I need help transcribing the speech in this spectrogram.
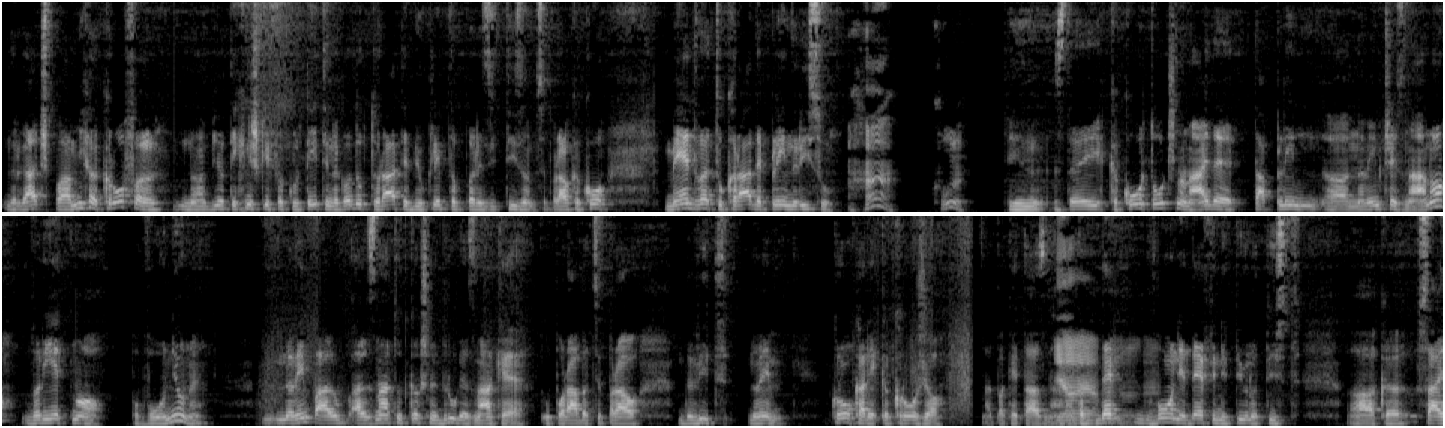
Drugač pa Miha Krofel na biotehnički fakulteti, njegov doktorat je bil kleptoparazitizem, se pravi, kako medved ukrade plen risu. Aha, kul. Cool. In zdaj, kako točno najde ta plen, ne vem, če je znano, verjetno po vonju. Ne, ne vem pa, ali, ali zna tudi kakšne druge znake uporabiti, se pravi, da vidi, ne vem, krokar je, ki krožijo ali pa kaj ta zna. Ja, ja, de, von je definitivno tisti, ki vsaj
